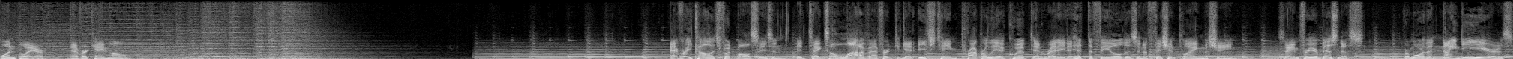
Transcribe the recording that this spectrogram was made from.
One player never came home. Every college football season, it takes a lot of effort to get each team properly equipped and ready to hit the field as an efficient playing machine. Same for your business. For more than 90 years,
